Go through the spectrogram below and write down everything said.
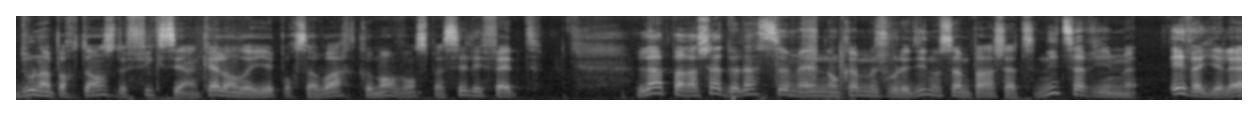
d'où l'importance de fixer un calendrier pour savoir comment vont se passer les fêtes. La parachat de la semaine, donc comme je vous l'ai dit, nous sommes parachat Nitzavim et Vayeler.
